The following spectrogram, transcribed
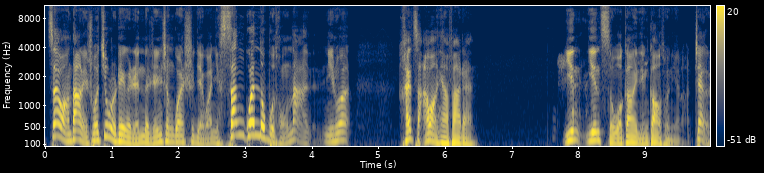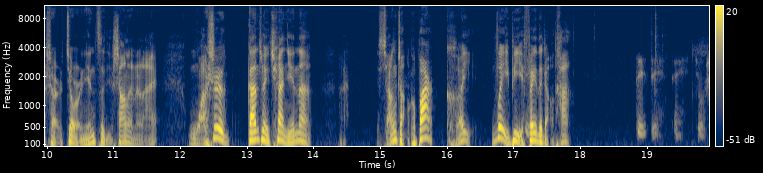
再往大里说就是这个人的人生观、世界观。你三观都不同，那你说还咋往下发展？因因此，我刚已经告诉你了，这个事儿就是您自己商量着来。我是干脆劝您呢，哎，想找个伴儿可以，未必非得找他。对对对，就是。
